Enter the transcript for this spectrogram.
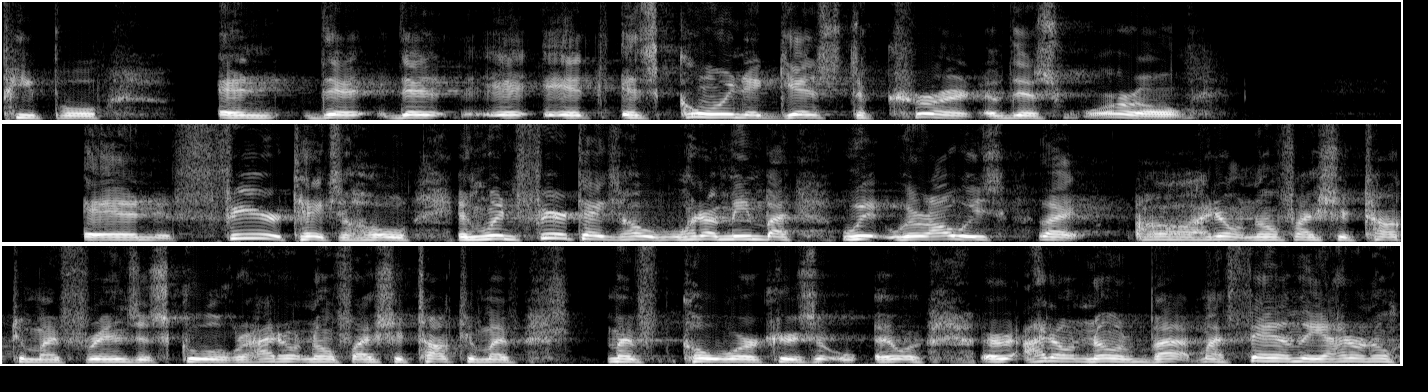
people, and they're, they're, it, it's going against the current of this world. And fear takes a hold. And when fear takes a hold, what I mean by we, we're always like, oh, I don't know if I should talk to my friends at school, or I don't know if I should talk to my my coworkers or, or, or I don't know about my family. I don't know.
